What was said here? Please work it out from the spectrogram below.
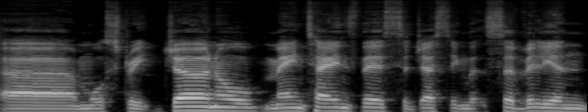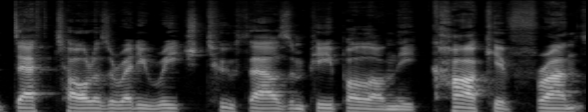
Um, Wall Street Journal maintains this, suggesting that civilian death toll has already reached 2,000 people on the Kharkiv front.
